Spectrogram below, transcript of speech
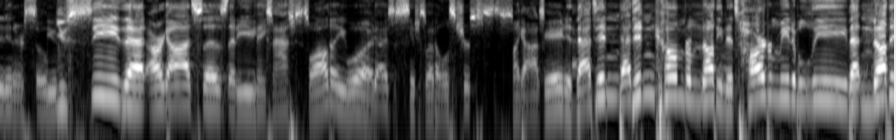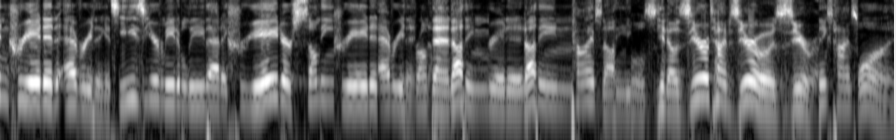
in there. So you, you see that our God says that He makes masters. Well, I'll tell you what, you guys what church my God created. That didn't that didn't come from nothing. It's hard for me to believe that nothing created everything. It's easier for me to believe that a creator, something created everything from then nothing created nothing times nothing equals you know zero times zero is zero. Things times one.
